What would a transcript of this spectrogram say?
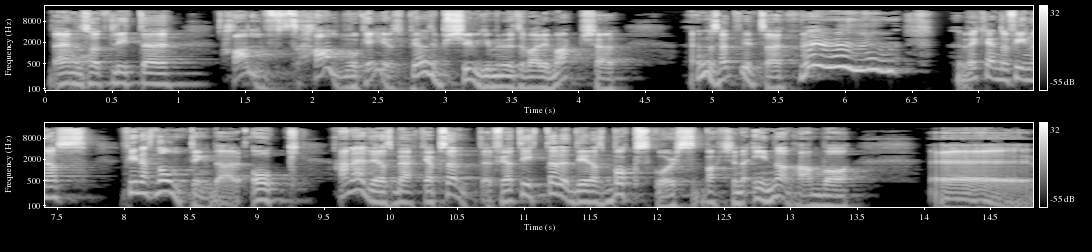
Det är ändå så att lite halvt, halv okej, jag spelar typ 20 minuter varje match här. Ändå sett lite så här. Det verkar ändå finnas, finnas någonting där. Och han är deras backup-center. För jag tittade deras boxscores matcherna innan han var... Eh,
